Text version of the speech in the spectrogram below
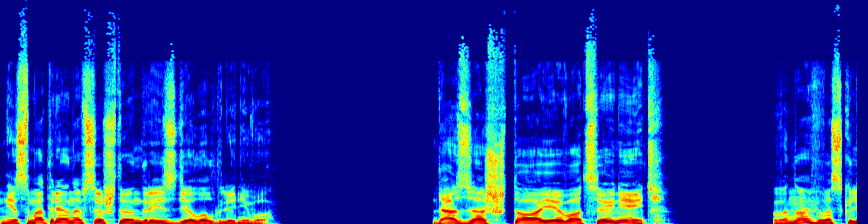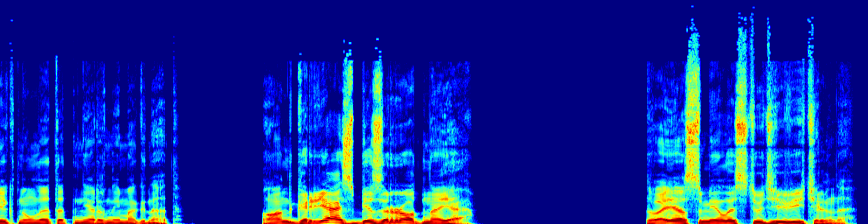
несмотря на все, что Андрей сделал для него. «Да за что его ценить?» Вновь воскликнул этот нервный магнат. «Он грязь безродная!» «Твоя смелость удивительна!»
